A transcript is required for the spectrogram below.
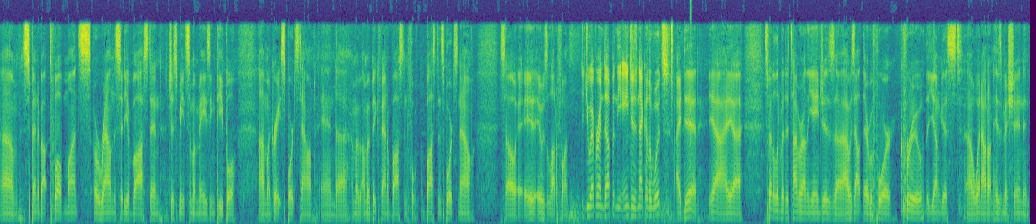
Um, spend about 12 months around the city of Boston, just meet some amazing people. Um, a great sports town, and uh, I'm, a, I'm a big fan of Boston Boston sports now. So it, it was a lot of fun. Did you ever end up in the Ainges neck of the woods? I did. Yeah, I uh, spent a little bit of time around the Ainges. Uh, I was out there before Crew, the youngest, uh, went out on his mission and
